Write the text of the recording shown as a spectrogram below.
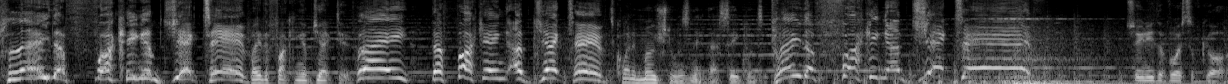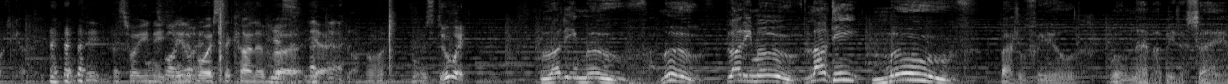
Play the fucking objective! Play the fucking objective. Play the fucking objective! It's quite emotional, isn't it, that sequence? Play the fucking objective! So you need the voice of God, Kevin. That's what you need. You need a voice to kind of, uh, yeah. All right, let's do it. Bloody move, move, bloody move, bloody move. Battlefield will never be the same.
